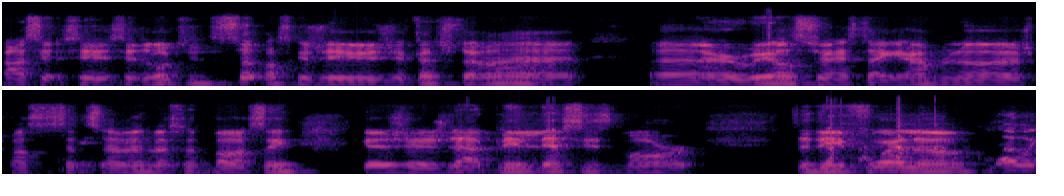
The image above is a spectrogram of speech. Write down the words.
Ben, c'est drôle que tu dis ça parce que j'ai fait justement un, un, reel sur Instagram, là, je pense cette semaine, la semaine passée, que je, je l'ai appelé Less is more. Tu sais, des fois, là, ah oui,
